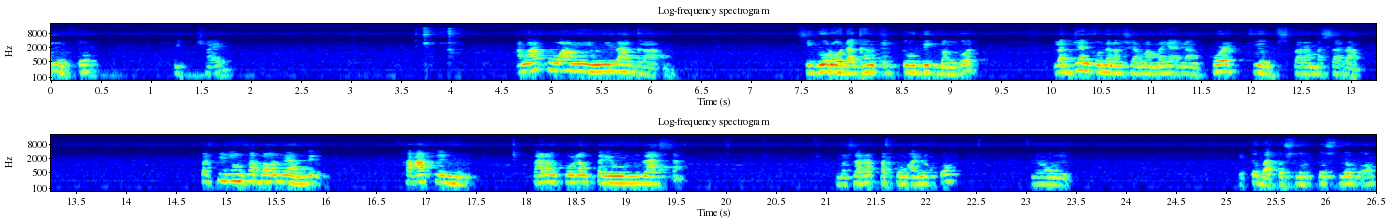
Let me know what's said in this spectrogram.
Ano to? Pichay? Ang ako ang nilaga, siguro daghang tubig manggot. Lagyan ko na lang siya mamaya ng pork cubes para masarap. Kasi yung sabaw niya, hindi, sa akin, parang kulang pa yung lasa. Masarap pa itong ano ko. Yung, ito ba, tusnog-tusnog, oh.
